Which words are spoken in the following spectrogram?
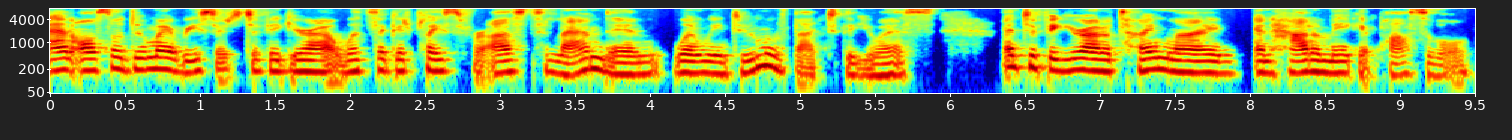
and also do my research to figure out what's a good place for us to land in when we do move back to the US and to figure out a timeline and how to make it possible.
